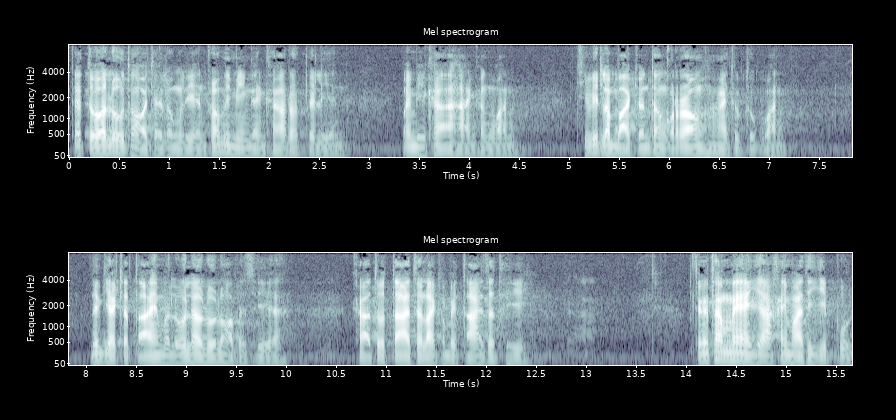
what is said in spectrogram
แต่ตัวลูกต้องออกจากโรงเรียน เพราะไม่มีเงินค่ารถไปเรียน ไม่มีค่าอาหารกลางวัน ชีวิตลำบากจนต้องร้องไห้ทุกๆวัน นึกอยากจะตายให้มารู้แล้วรู้รอดไปเสียค่าตัวตายเท่าไรก็ไม่ตายสักทีจนกระทั่งแม่อยากให้มาที่ญี่ปุ่น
